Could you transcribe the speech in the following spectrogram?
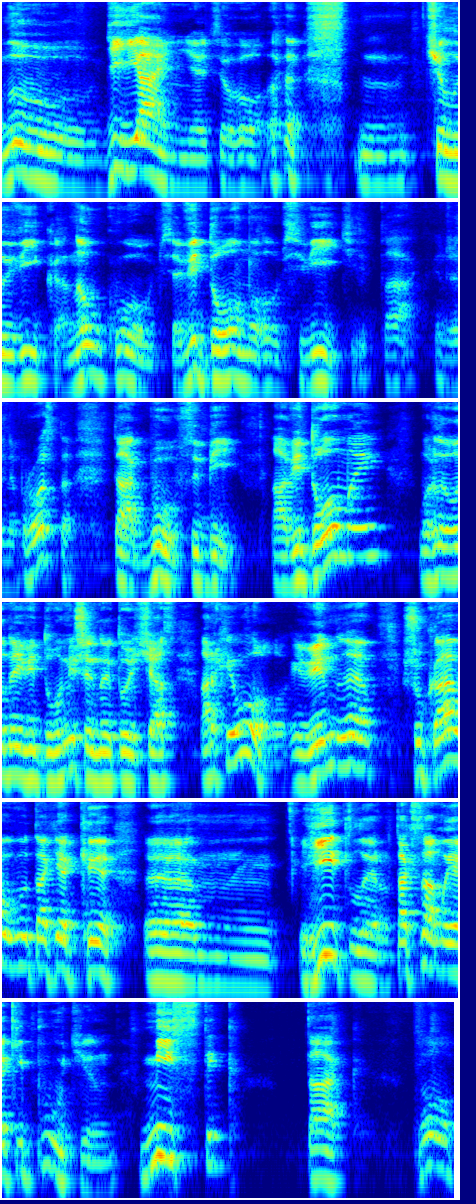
ну, діяння цього чоловіка, науковця, відомого в світі. Так, він же не просто так був собі, а відомий, можливо, найвідоміший на той час археолог. І він е, шукав, так як е, м, Гітлер, так само, як і Путін, містик. Так. Ну,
